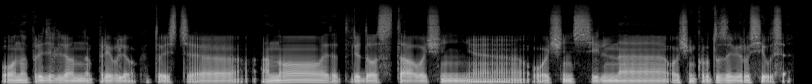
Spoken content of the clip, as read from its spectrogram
он определенно привлек. То есть э, оно, этот видос стал очень, э, очень сильно, очень круто завирусился.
